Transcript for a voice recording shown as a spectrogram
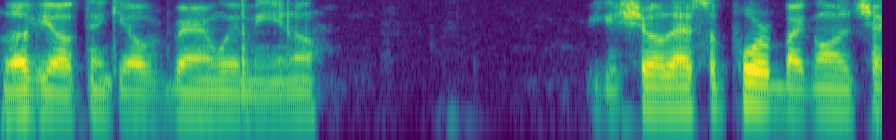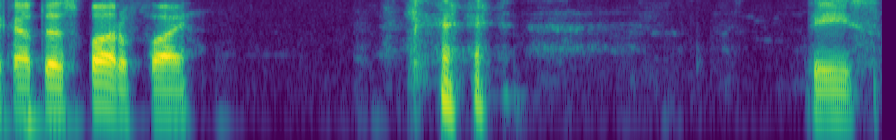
love y'all. Thank y'all for bearing with me, you know. You can show that support by going to check out that Spotify. Peace.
